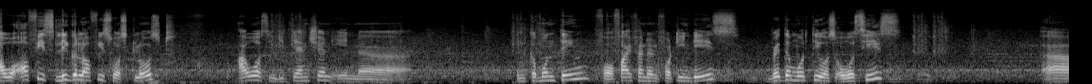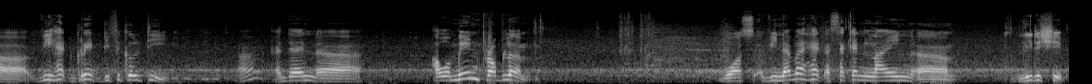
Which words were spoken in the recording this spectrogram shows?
our office, legal office, was closed. I was in detention in uh, in Kemunting for 514 days. Waytha Moorthy was overseas. Uh, we had great difficulty, uh, and then uh, our main problem was we never had a second line uh, leadership.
